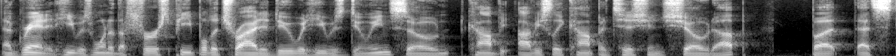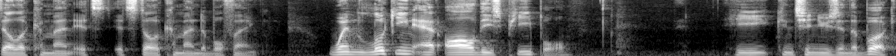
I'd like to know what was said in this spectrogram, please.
Now, granted, he was one of the first people to try to do what he was doing, so comp- obviously competition showed up, but that's still a commend. It's it's still a commendable thing. When looking at all these people, he continues in the book.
